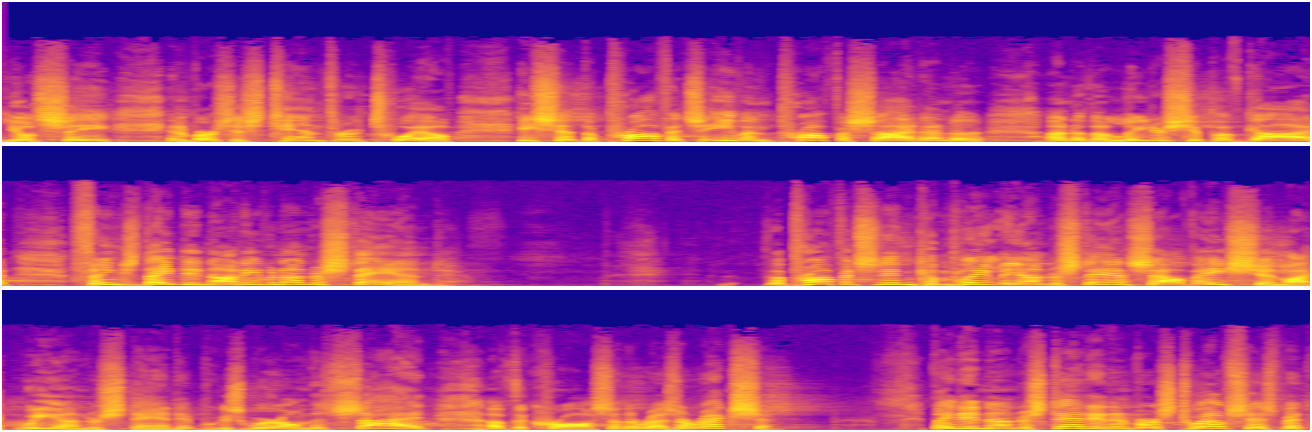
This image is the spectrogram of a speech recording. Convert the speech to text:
You'll see in verses 10 through 12, he said the prophets even prophesied under, under the leadership of God things they did not even understand. The prophets didn't completely understand salvation like we understand it because we're on the side of the cross and the resurrection. They didn't understand it. And verse 12 says, but,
